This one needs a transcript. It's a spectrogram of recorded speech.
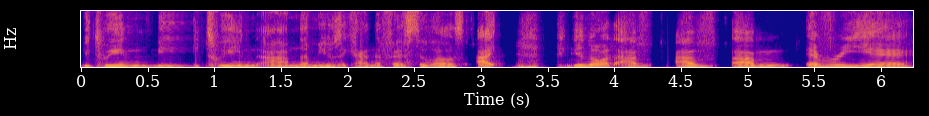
Between between um the music and the festivals. I you know what I've I've um every year,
